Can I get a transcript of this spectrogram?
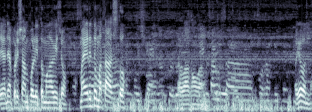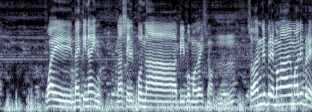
Ayan, yan. For example, ito mga guys. Oh. Mayroon to mataas to. Tawakan ko. Ayun. Y99 na cellphone na Vivo mga guys, no? Mhm. So, ano libre? Mga mga libre?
